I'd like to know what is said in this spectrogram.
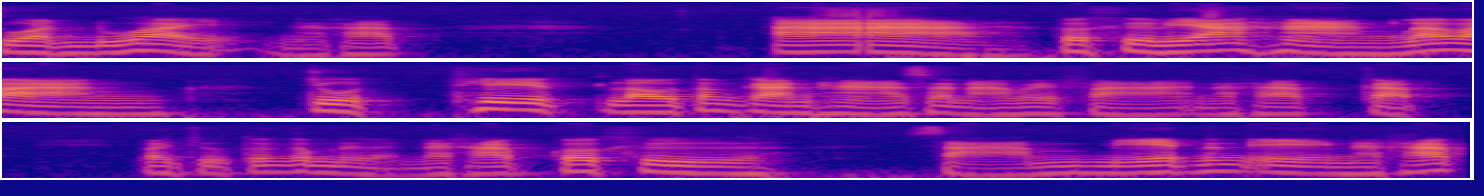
ส่วนด้วยนะครับ R ก็คือระยะห่างระหว่างจุดที่เราต้องการหาสนามไฟฟ้านะครับกับ ประจุต้นกำเนิดนะครับ ก็คือ 3 เมตรนั่นเองนะครับ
